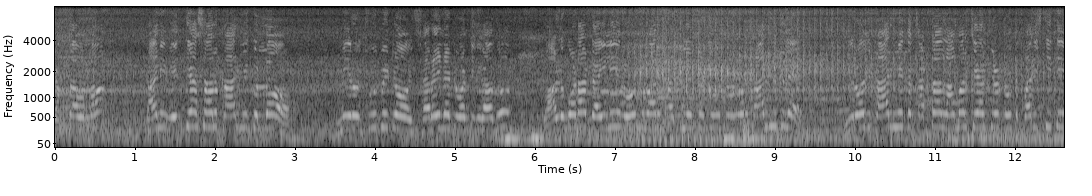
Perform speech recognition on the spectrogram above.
చెప్తా ఉన్నాం. కానీ వ్యత్యాసాలు కార్మికుల్లో మీరు చూపించడం సరైనటువంటిది కాదు. వాళ్ళు కూడా డైలీ రోజువారీ పని చేసేటువంటి కూడా కార్మికులే. ఈరోజు కార్మిక చట్టాలను అమలు చేయాల్సినటువంటి పరిస్థితి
